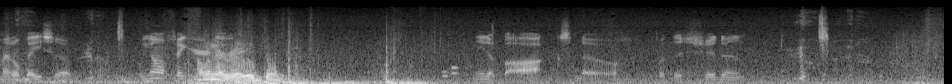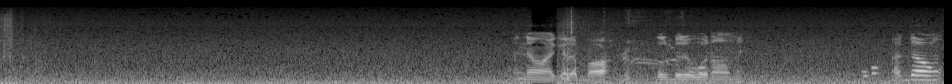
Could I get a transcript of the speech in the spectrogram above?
Metal base up. We gonna figure I wanna out. raid them. Need a box, no. Put this shit in. I know I got a box, a little bit of wood on me. I don't.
